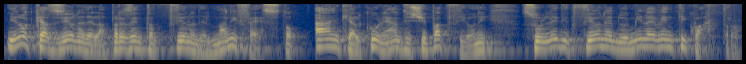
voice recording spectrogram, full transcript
in occasione della presentazione del manifesto anche alcune anticipazioni sull'edizione 2024.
